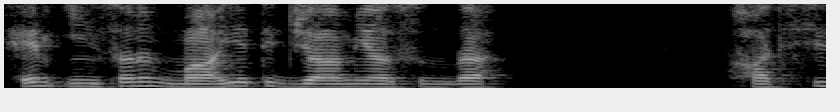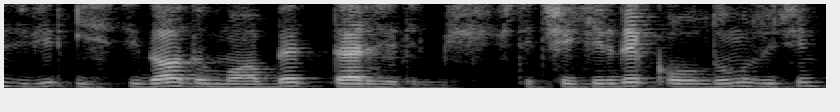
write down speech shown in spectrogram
Hem insanın mahiyeti camiasında hadsiz bir istidadı muhabbet derc edilmiş. İşte çekirdek olduğumuz için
